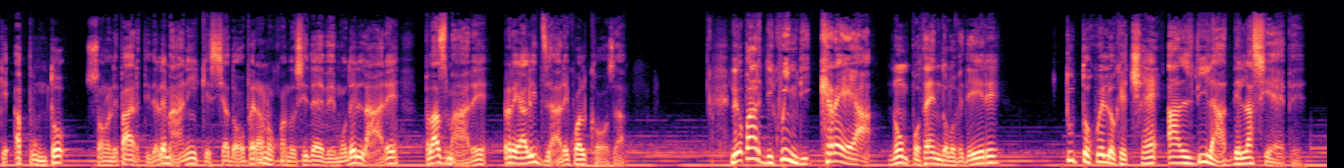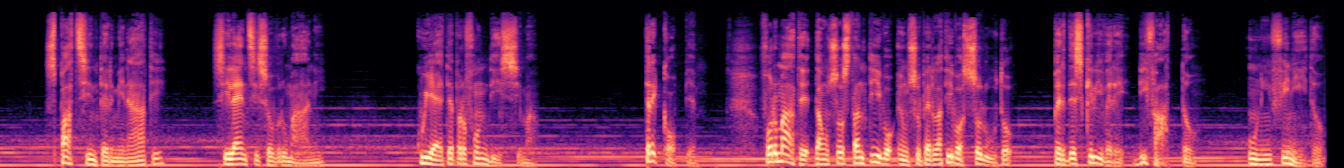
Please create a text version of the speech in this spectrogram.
che appunto sono le parti delle mani che si adoperano quando si deve modellare, plasmare, realizzare qualcosa. Leopardi quindi crea, non potendolo vedere, tutto quello che c'è al di là della siepe spazi interminati, silenzi sovrumani, quiete profondissima. Tre coppie, formate da un sostantivo e un superlativo assoluto per descrivere di fatto un infinito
